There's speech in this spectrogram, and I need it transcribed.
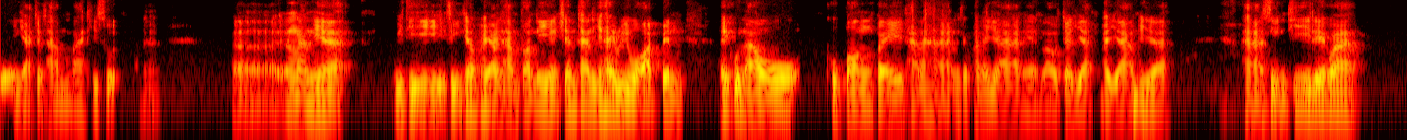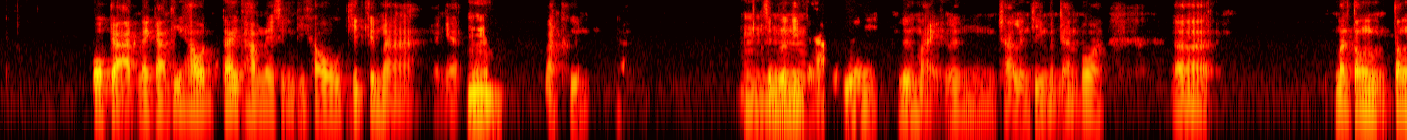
ตัวเองอยากจะทำมากที่สุดนะดังนั้นเนี่ยวิธีสิ่งที่เราพยายามจะทำตอนนี้ อย่างเช่นแทนที่ให้รีวอร์ดเป็นให้คุณเอาคูปองไปทานอาหารกับภรรยาเนี่ย เราจะพยายามที่จะหาสิ่งที่เรียกว่า โอกาสในการที่เขาได้ทำในสิ่งที่เขาคิดขึ้นมาอย่างเงี้ยมากขึ้นซึ่งเรื่องนี้เป็นเรื่องเรื่องใหม่เรื่อง challenging เหมือนกัน เพราะว่าเอ่อ มันต้องต้อง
